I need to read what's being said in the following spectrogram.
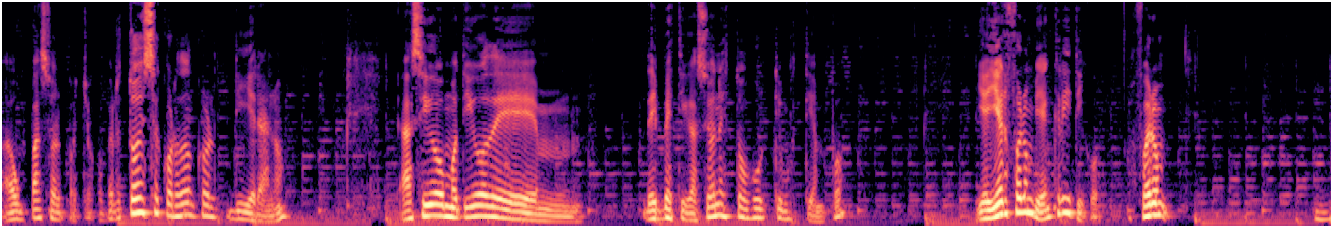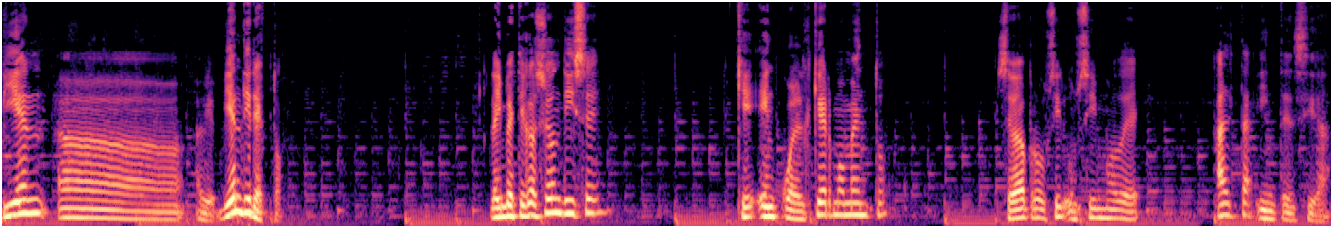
a un paso del Pochoco. Pero todo ese cordón cordillerano ha sido motivo de, de investigación estos últimos tiempos. Y ayer fueron bien críticos. Fueron bien, uh, bien directos la investigación dice que en cualquier momento se va a producir un sismo de alta intensidad.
